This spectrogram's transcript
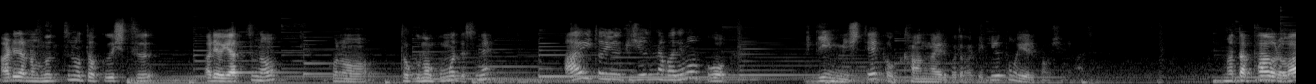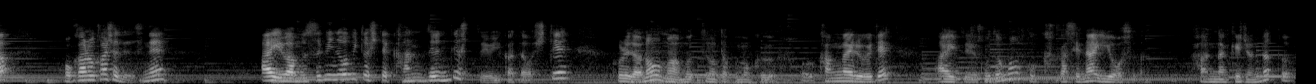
あれらの6つの特質あるいは8つのこの徳目もですね愛という基準の中でもこう吟味してこう考えることができるとも言えるかもしれませんまたパウロは他の箇所でですね愛は結びの帯として完全ですという言い方をしてこれらのま6つの徳目を考える上で愛ということも欠かせない要素だ判断基準だと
